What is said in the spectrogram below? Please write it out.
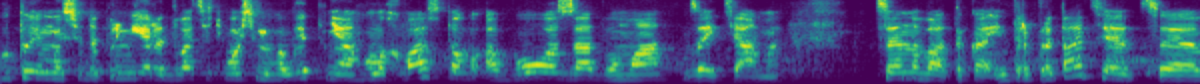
готуємося до прем'єри 28 липня Голохвастов або за двома зайцями. Це нова така інтерпретація. Це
